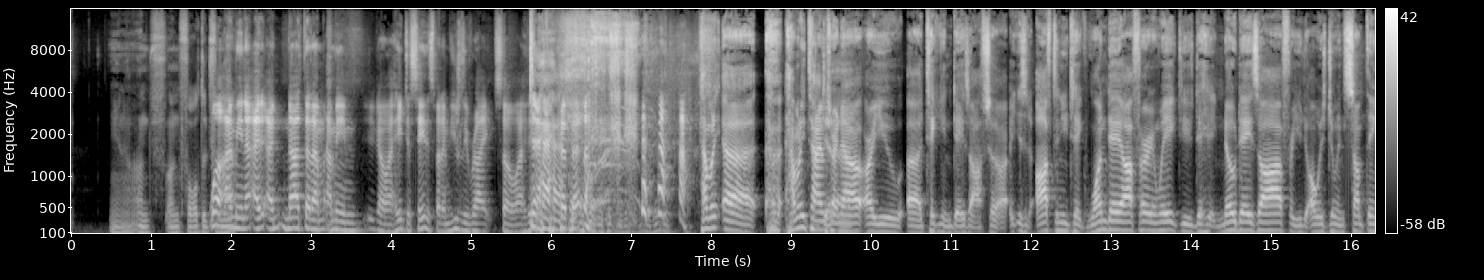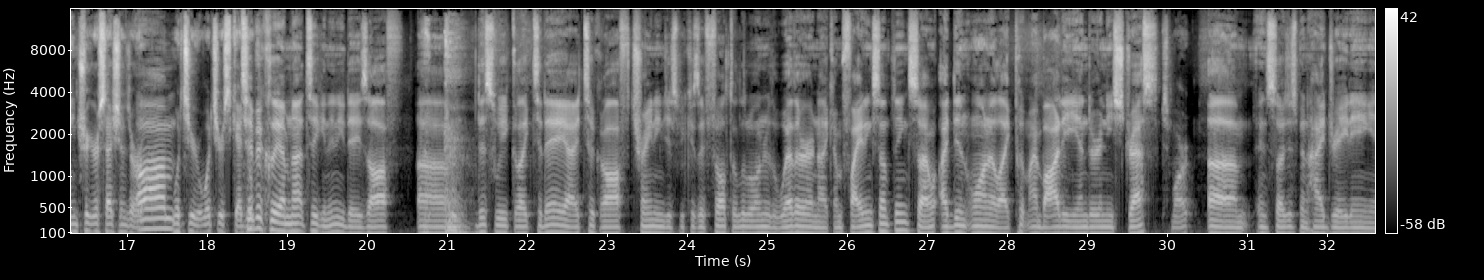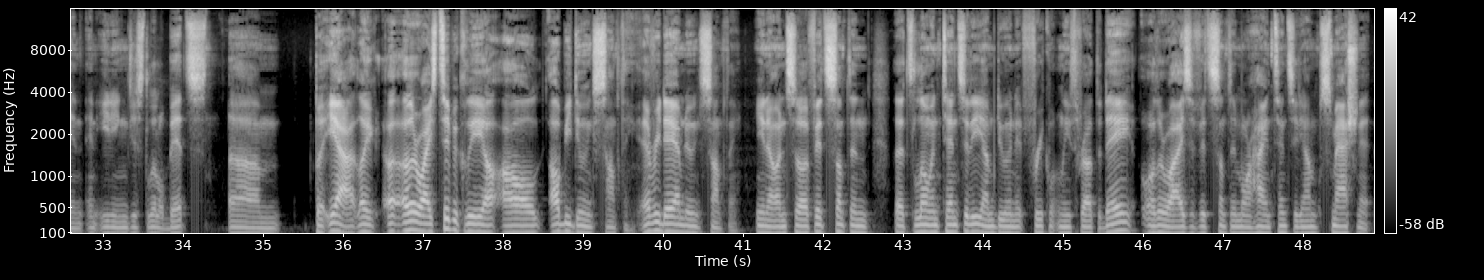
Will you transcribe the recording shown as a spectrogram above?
you know un, unfolded. Well, from I mean, I, I not that I'm. I mean, you know, I hate to say this, but I'm usually right. So I think I cut that. How many uh how many times Duh. right now are you uh taking days off? So uh, is it often you take one day off every week? Do you take no days off? Are you always doing something, trigger sessions, or Um, what's your what's your schedule? typically I'm not taking any days off. Um, this week, like today, I took off training just because I felt a little under the weather and like I'm fighting something. So I, I didn't want to like put my body under any stress. Smart. um, and so I've just been hydrating and, and eating just little bits. Um, but yeah, like uh, otherwise, typically I'll, I'll I'll be doing something every day. I'm doing something, you know. And so if it's something that's low intensity, I'm doing it frequently throughout the day. Otherwise, if it's something more high intensity, I'm smashing it.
